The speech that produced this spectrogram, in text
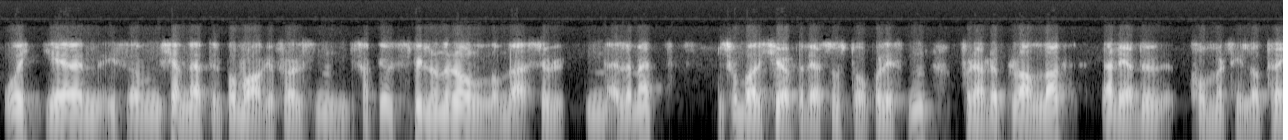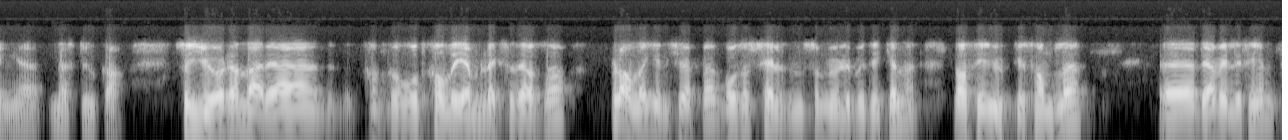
og ikke liksom, kjenne etter på magefølelsen. Det skal ikke spille noen rolle om du er sulten eller mett. Du skal bare kjøpe det som står på listen, for det er det planlagt. Det er det du kommer til å trenge neste uke. Så gjør den derre Kan godt kalle det hjemmelekse det også. Planlegg innkjøpet. Gå så sjelden som mulig i butikken. La oss si ukeshandle. Eh, det er veldig fint.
